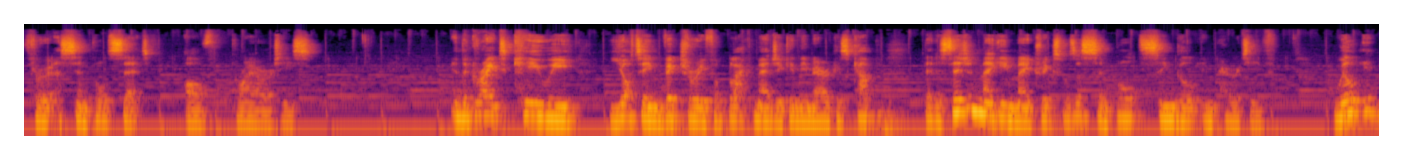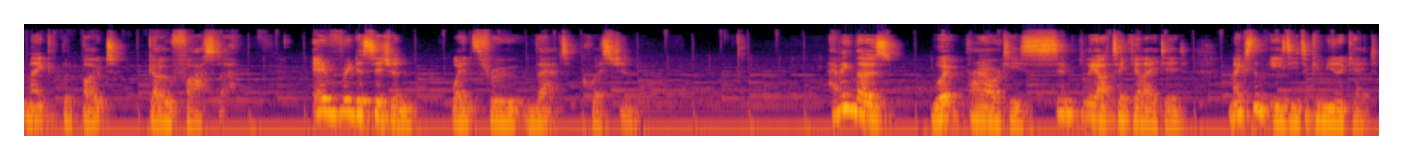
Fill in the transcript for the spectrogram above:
through a simple set of priorities. In the great Kiwi yachting victory for Black Magic in the America's Cup, the decision making matrix was a simple single imperative Will it make the boat go faster? Every decision went through that question. Having those work priorities simply articulated makes them easy to communicate.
